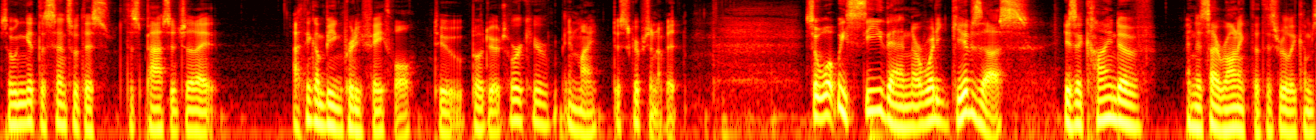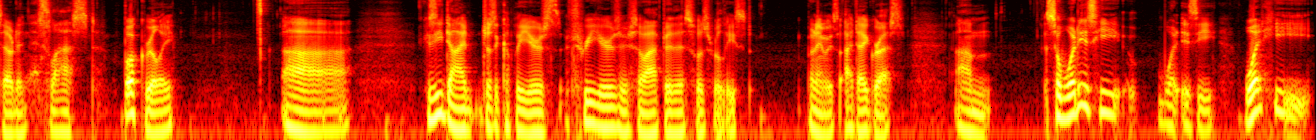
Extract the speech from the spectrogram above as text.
So we can get the sense with this this passage that I I think I'm being pretty faithful to Baudrillard's work here in my description of it. So, what we see then, or what he gives us, is a kind of, and it's ironic that this really comes out in his last book, really, because uh, he died just a couple of years, three years or so after this was released. But, anyways, I digress. Um, so, what is he? What is he? What he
